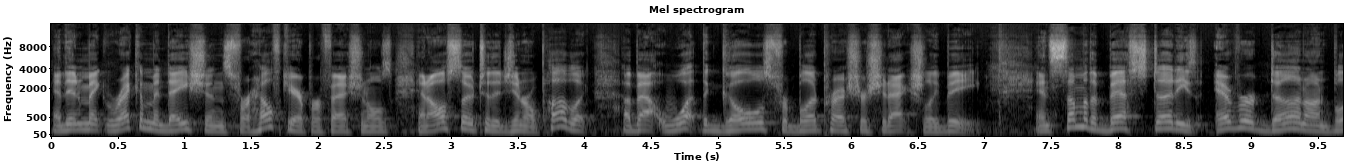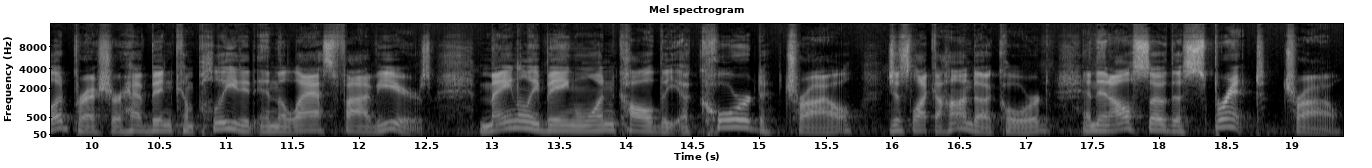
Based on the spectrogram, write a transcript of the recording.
and then make recommendations for healthcare professionals and also to the general public about what the goals for blood pressure should actually be. And some of the best studies ever done on blood pressure have been completed in the last five years, mainly being one called the Accord trial, just like a Honda Accord, and then also the Sprint trial.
